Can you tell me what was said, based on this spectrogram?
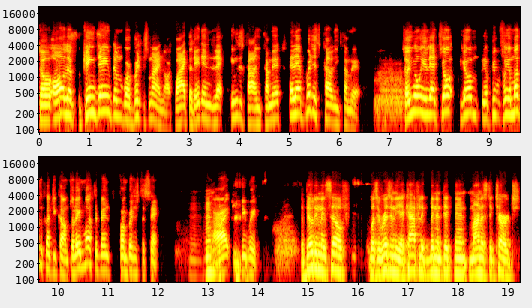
So all the King James them were British monarchs. Why? Because they didn't let English colonies come here. They let British colonies come here. So you only let your, your your people from your mother country come. So they must have been from British descent. Mhm. All right, keep reading. The building itself was originally a Catholic Benedictine monastic church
